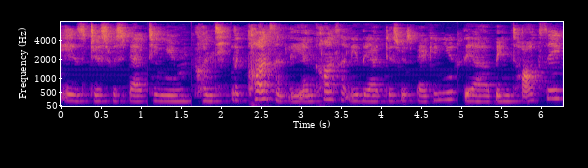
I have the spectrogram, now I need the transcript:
is disrespecting you conti- like constantly and constantly they are disrespecting you, they are being toxic,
